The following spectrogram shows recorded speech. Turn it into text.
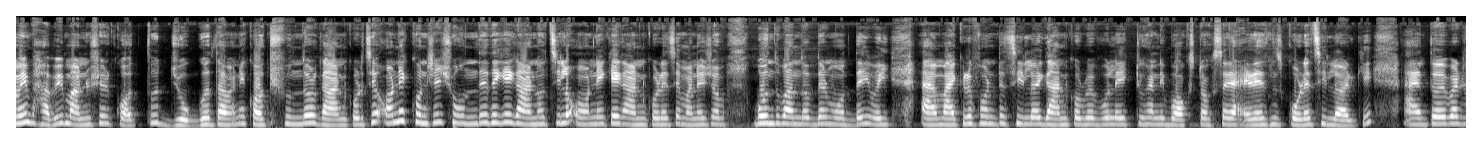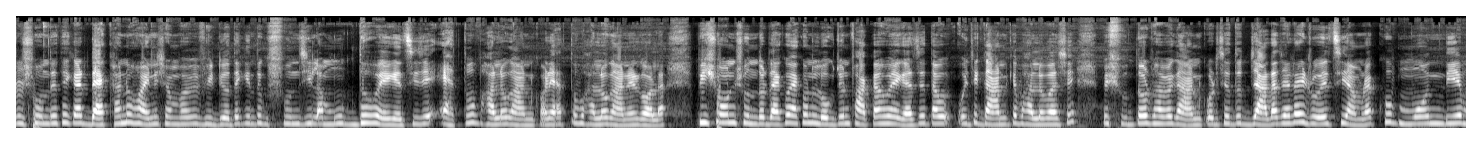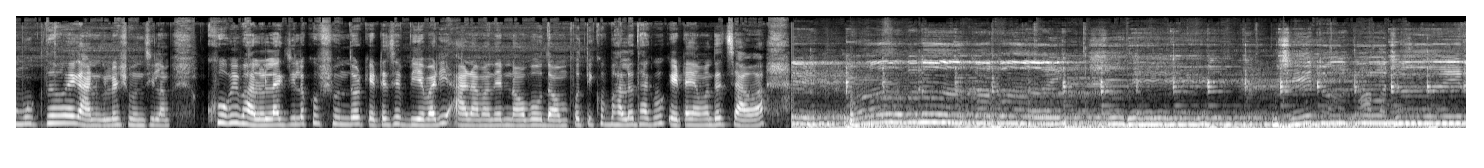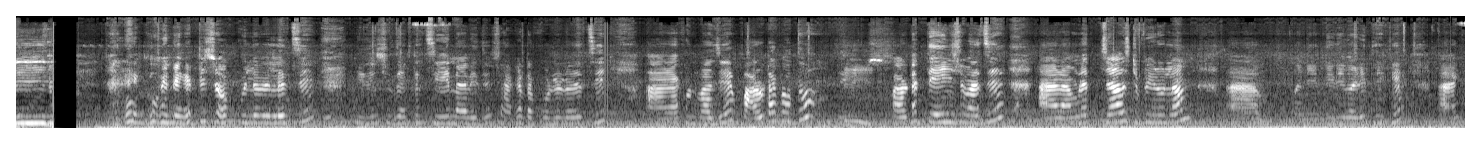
আমি ভাবি মানুষের কত যোগ্যতা মানে কত সুন্দর গান করছে। অনেকক্ষণ সেই সন্ধে থেকে গান হচ্ছিল, অনেকে গান করেছে মানে সব বন্ধু বান্ধবদের মধ্যেই ওই মাইক্রোফোনটা ছিল, ওই গান করবে বলে একটুখানি বক্স টক্সের অ্যারেঞ্জ করেছিল আর কি। তো এবার সন্ধে থেকে আর দেখানো হয়নি সম্ভাবে ভিডিওতে, কিন্তু শুনছিলাম, মুগ্ধ হয়ে গেছি যে এত ভালো গান করে, এত ভালো গানের গলা। ভীষণ সুন্দর। দেখো এখন লোকজন ফাঁকা হয়ে গেছে, তাও ওই যে গানকে ভালোবাসে, বেশ সুন্দরভাবে গান করছে। তো যারা যারাই রয়েছি আমরা, খুব মন দিয়ে মুগ্ধ হয়ে গানগুলো শুনছিলাম। খুবই ভালো লাগছিল খুব সুন্দর কেটেছে বিয়েবাড়ি আর আমাদের নব দম্পতি খুব ভালো থাকুক এটাই আমাদের চাওয়া। সব খুলে ফেলেছি। এই যে শুধু একটা চেন আর এই যে শাখাটা পরে রয়েছি। আর এখন বাজে বারোটা কত? বারোটা তেইশ বাজে। আর আমরা জাস্ট বেরোলাম আহ, মানে দিদি বাড়ি থেকে।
